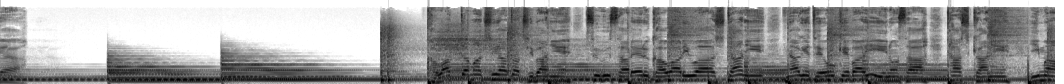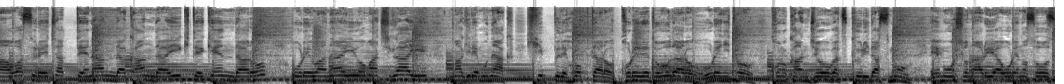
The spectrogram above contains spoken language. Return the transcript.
変わった街や立場に潰される代わりは下に投げておけばいいのさ。確かに。今は忘れちゃってなんだかんだ生きてけんだろ。俺は内容間違い。紛れもなくヒップでホップだろ。これでどうだろう。俺に問う。この感情が作り出すもん。エモーショナルや俺の想像。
